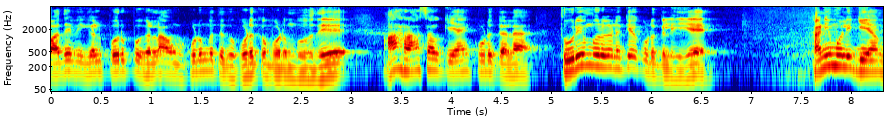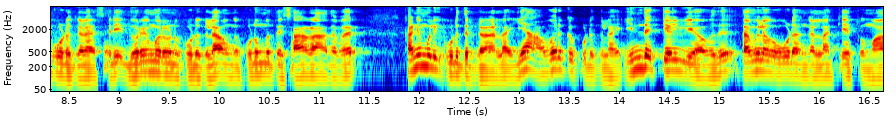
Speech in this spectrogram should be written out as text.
பதவிகள் பொறுப்புகள்லாம் அவங்க குடும்பத்துக்கு கொடுக்கப்படும் போது ஆ ராசாவுக்கு ஏன் கொடுக்கல? துரைமுருகனுக்கே கொடுக்கலையே. கனிமொழிக்கு ஏன் கொடுக்கல? சரி துரைமுருகனுக்கு கொடுக்கல. அவங்க குடும்பத்தை சாராதவர். கனிமொழிக்கு கொடுத்துருக்கலாம்ல ஏன் அவருக்கு கொடுக்கல? இந்த கேள்வியாவது தமிழக ஊடகங்கள்லாம் கேட்குமா?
